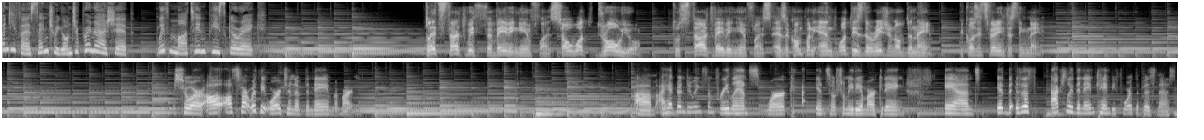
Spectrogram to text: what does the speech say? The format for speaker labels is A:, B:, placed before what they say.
A: 21st Century Entrepreneurship with Martin Piskarik.
B: Let's start with uh, Waving Influence. So, what drove you to start Waving Influence as a company, and what is the origin of the name? Because it's very interesting name.
C: Sure. I'll, I'll start with the origin of the name, Martin. Um, I had been doing some freelance work in social media marketing, and it, this actually the name came before the business.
